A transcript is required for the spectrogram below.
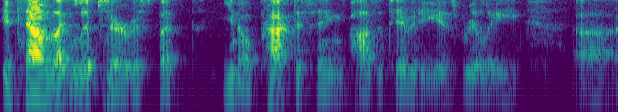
It sounds like lip service, but you know, practicing positivity is really uh,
